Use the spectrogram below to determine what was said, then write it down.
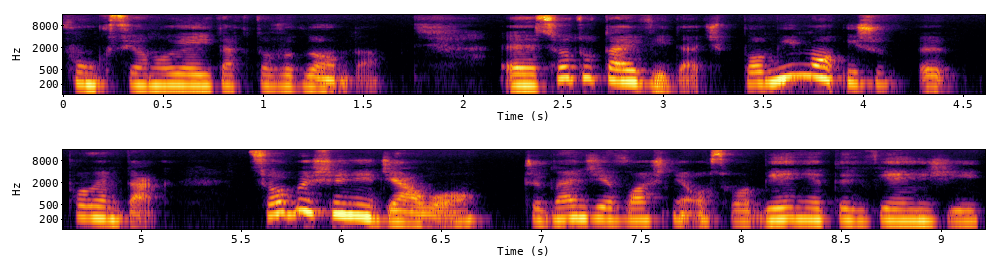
funkcjonuje i tak to wygląda. E, Co tutaj widać? Pomimo iż, e, powiem tak, co by się nie działo, czy będzie właśnie osłabienie tych więzi,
